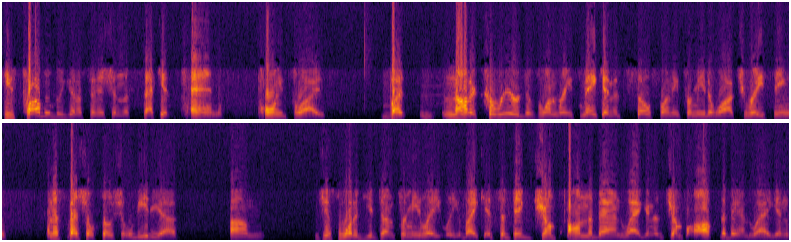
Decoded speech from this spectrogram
He's probably going to finish in the second ten points wise but not a career does one race make. And it's so funny for me to watch racing and especially social media. Um, just what have you done for me lately? Like it's a big jump on the bandwagon or jump off the bandwagon.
